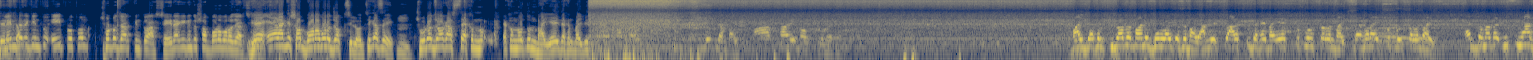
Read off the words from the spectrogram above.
ব্লেন্ডারে কিন্তু এই প্রথম ছোট জার কিন্তু আসছে। এর আগে কিন্তু সব বড় বড় জার ছিল। হ্যাঁ এর আগে সব বড় বড় জগ ছিল ঠিক আছে? ছোট জগ আসছে এখন এখন নতুন ভাই। এই দেখেন ভাই বিস- দেখলাম ভাই, মাথায় নষ্ট দেখেন। ভাই দেখেন কীভাবে মানে গোল্লাইতেছে ভাই। আমি একটু আরেকটু দেখাই ভাই একটু ক্লোজ করবেন ভাই ক্যামেরা একটু ক্লোজ করবেন ভাই। একদম একটা ইতিহাস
